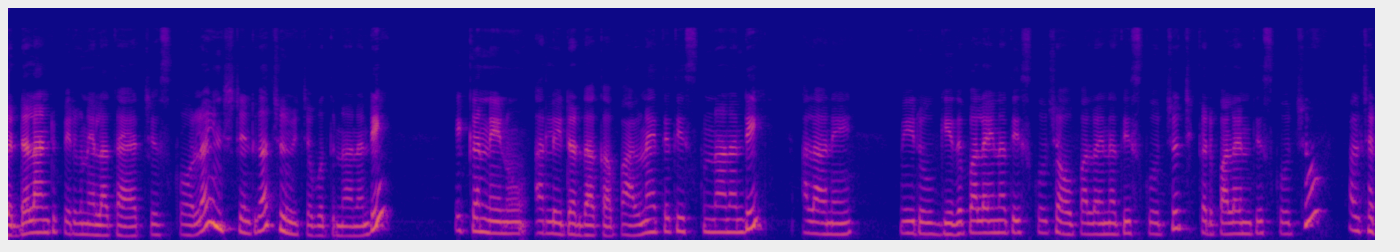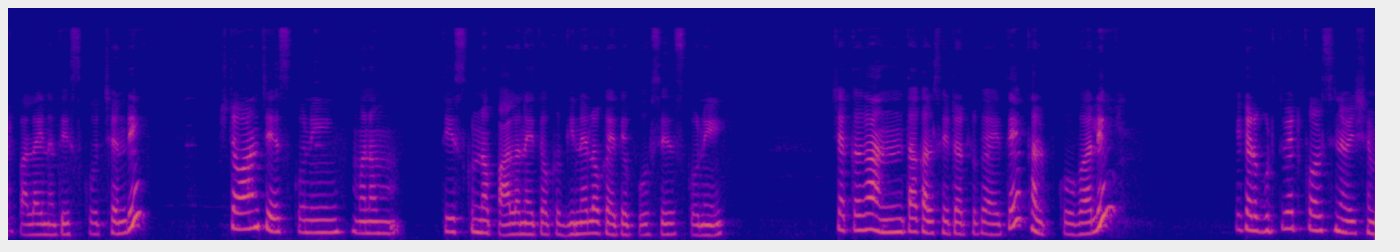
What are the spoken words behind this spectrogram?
గడ్డ లాంటి పెరుగుని ఎలా తయారు చేసుకోవాలో ఇన్స్టెంట్గా చూపించబోతున్నానండి. ఇక్కడ నేను అర లీటర్ దాకా పాలన అయితే తీసుకున్నానండి. అలానే మీరు గేదె పాలైనా తీసుకోవచ్చు ఆవు పాలైనా తీసుకోవచ్చు చిక్కటి పాలైనా తీసుకోవచ్చు పల్చటి పాలైనా తీసుకోవచ్చండి. స్టవ్ ఆన్ చేసుకొని మనం తీసుకున్న పాలనైతే ఒక గిన్నెలోకి అయితే పోసేసుకొని చక్కగా అంతా కలిసేటట్లుగా అయితే కలుపుకోవాలి. ఇక్కడ గుర్తుపెట్టుకోవాల్సిన విషయం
